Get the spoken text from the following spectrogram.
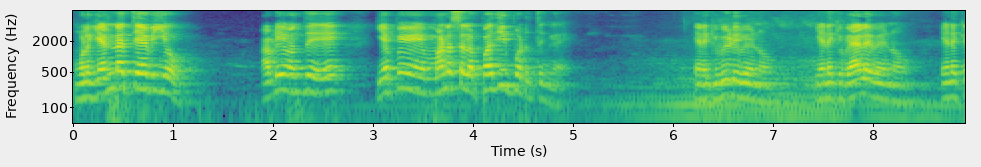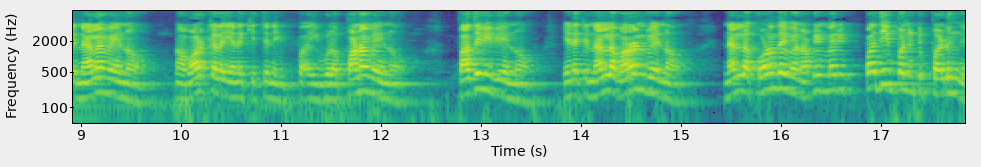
உங்களுக்கு என்ன தேவையோ அப்படியே வந்து எப்பயும் மனசில் பதிவுப்படுத்துங்க எனக்கு வீடு வேணும் எனக்கு வேலை வேணும் எனக்கு நிலம் வேணும் நான் வாழ்க்கையில் எனக்கு இத்தனை ப- இவ்வளோ பணம் வேணும் பதவி வேணும் எனக்கு நல்ல வரன் வேணும் நல்ல குழந்தை வேணும் அப்படின்னு மாதிரி பதிவு பண்ணிட்டு படுங்க.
